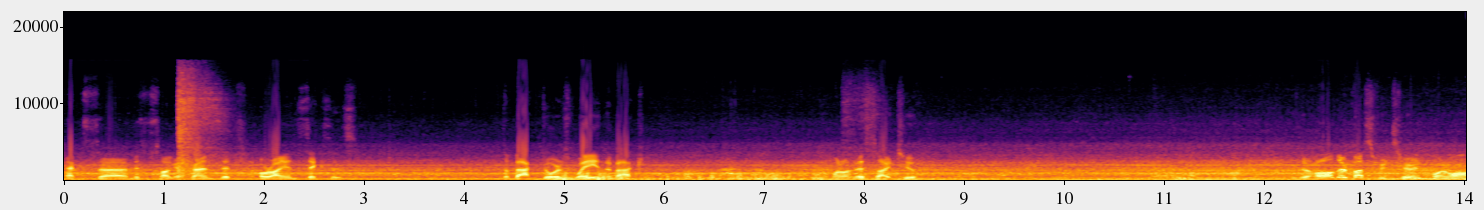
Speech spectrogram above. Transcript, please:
ex uh, Mississauga Transit Orion 6s the back door's way in the back. One on this side too. These are all their bus routes here in Cornwall.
